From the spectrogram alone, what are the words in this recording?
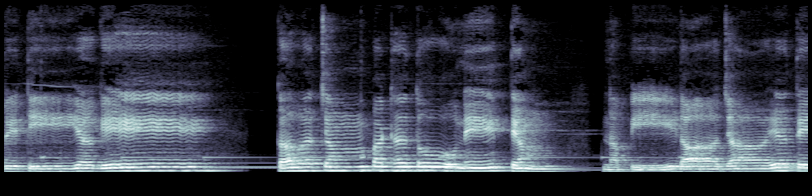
तृतीयगे कवचं पठतो नित्यं न पीडा जायते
